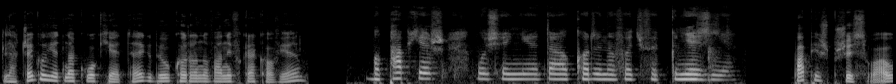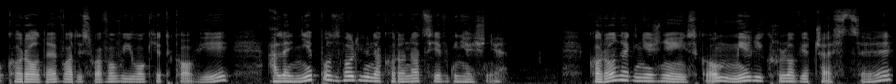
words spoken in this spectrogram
Dlaczego jednak Łokietek był koronowany w Krakowie? Bo papież mu się nie dał koronować w Gnieźnie. Papież przysłał koronę Władysławowi Łokietkowi, ale nie pozwolił na koronację w Gnieźnie. Koronę gnieźnieńską mieli królowie czescy,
